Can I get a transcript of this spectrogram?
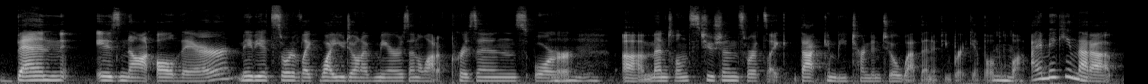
Ben is not all there. Maybe it's sort of like why you don't have mirrors in a lot of prisons or uh, mental institutions where it's like that can be turned into a weapon if you break it, blah, blah, blah. I'm making that up.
